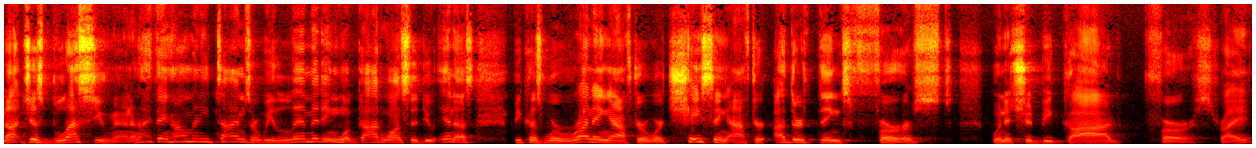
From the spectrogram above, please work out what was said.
not just bless you, man. And I think how many times are we limiting what God wants to do in us because we're running after, we're chasing after other things first when it should be God first, right?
